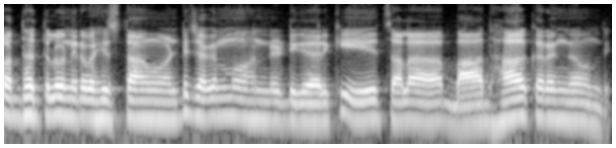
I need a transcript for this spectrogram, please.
పద్ధతిలో నిర్వహిస్తాము అంటే జగన్మోహన్ రెడ్డి గారికి చాలా బాధాకరంగా ఉంది.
